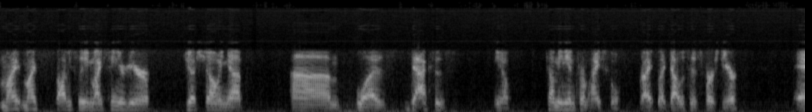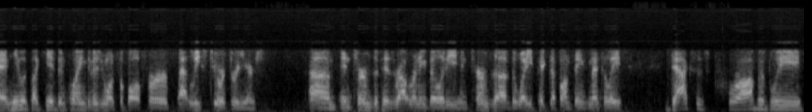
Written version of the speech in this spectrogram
my my obviously my senior year just showing up um, was Dax's, you know, coming in from high school, right? Like that was his first year, and he looked like he had been playing Division One football for at least two or three years. Um, in terms of his route running ability, in terms of the way he picked up on things mentally, Dax is probably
